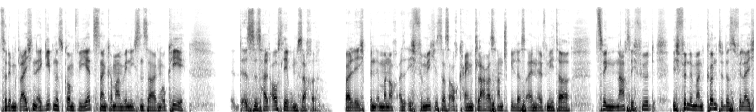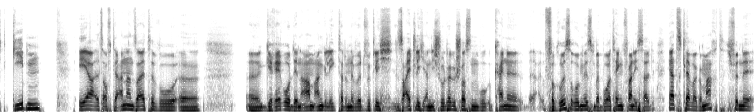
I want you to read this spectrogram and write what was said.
zu dem gleichen Ergebnis kommt wie jetzt, dann kann man wenigstens sagen, okay, das ist halt Auslegungssache. Weil ich bin immer noch, also ich, für mich ist das auch kein klares Handspiel, das einen Elfmeter zwingend nach sich führt. Ich finde, man könnte das vielleicht geben, eher als auf der anderen Seite, wo äh, äh, Guerrero den Arm angelegt hat und er wird wirklich seitlich an die Schulter geschossen, wo keine Vergrößerung ist. Und bei Boateng fand ich es halt, er hat es clever gemacht. Ich finde,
